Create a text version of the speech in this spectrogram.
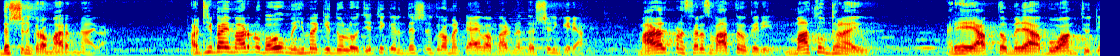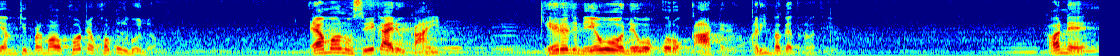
દર્શન કરવા મારને આવ્યા. હઠીભાઈ, મારનું બહુ મહિમા કીધોલો, જેથી કરીને દર્શન કરવા માટે આવ્યા, મારના દર્શન કર્યા. મહારાજ પણ સરસ વાતો કરી, માથું ધણાયું. અરે, આપ તો મળ્યા, બહુ આમ થયું, તેમ થયું, પણ મારો ખોટે ખોટું જ બોલ્યો. એમાંનું સ્વીકાર્યું કાંઈ ઘેર જ ને એવો ને એવો કોરો કાટ રહ્યો. હરિભગત નથી અને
